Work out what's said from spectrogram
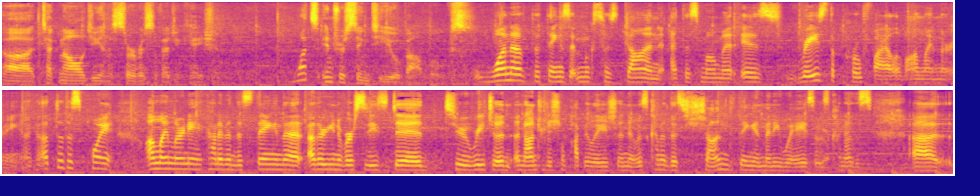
uh, technology in the service of education. What's interesting to you about MOOCs? One of the things that MOOCs has done at this moment is raise the profile of online learning. Like up to this point, online learning had kind of been this thing that other universities did to reach a, a non-traditional population. It was kind of this shunned thing in many ways. It was kind of this uh,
